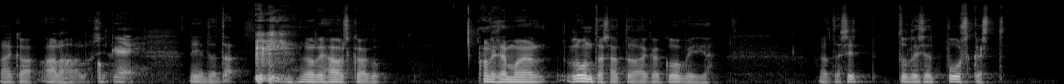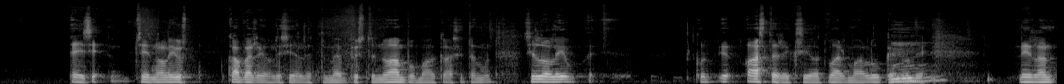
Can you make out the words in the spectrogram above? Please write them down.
aika alhaalla. Okei. Okay. Niin tota, oli hauskaa, kun oli semmoinen luntasato aika kovin ja tota, sitten tuli sieltä puskasta, ei, siinä oli just kaveri oli siellä, että me ei pystynyt ampumaankaan sitä, mutta silloin oli, kun Asteriksi olet varmaan lukenut, niin mm. niin niillä on,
